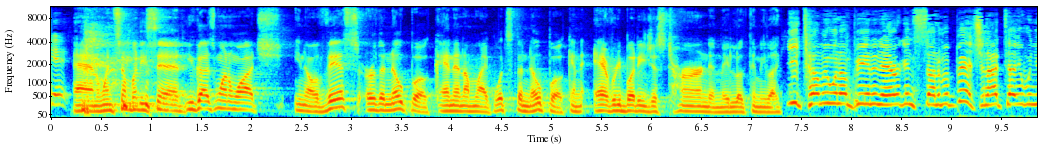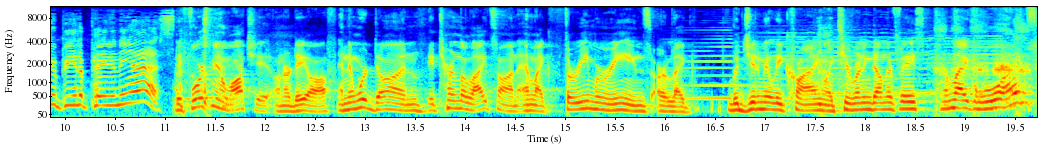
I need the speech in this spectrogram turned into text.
did. And when somebody said, "You guys want to watch, you know, this or The Notebook?" and then I'm like, "What's The Notebook?" and everybody just turned and they looked at me like. You tell me when I'm being an arrogant son of a bitch, and I tell you when you're being a pain in the ass. They forced me to watch it on our day off, and then we're done. They turn the lights on, and like three Marines are like legitimately crying, like tear running down their face. I'm like, what?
